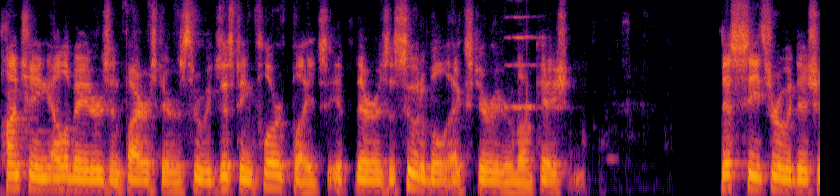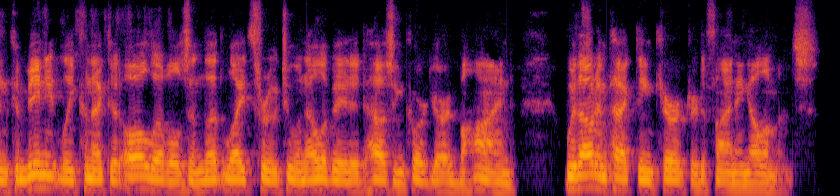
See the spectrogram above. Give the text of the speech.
punching elevators and fire stairs through existing floor plates if there is a suitable exterior location. This see-through addition conveniently connected all levels and let light through to an elevated housing courtyard behind, without impacting character defining elements.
